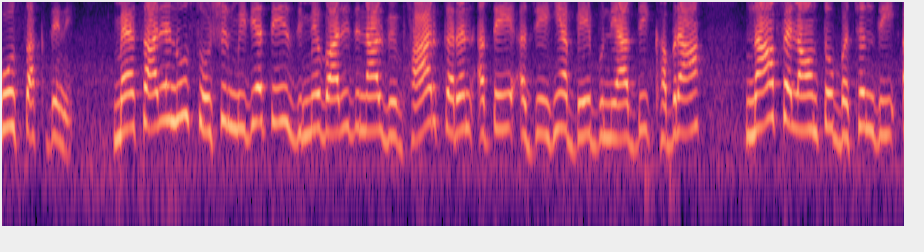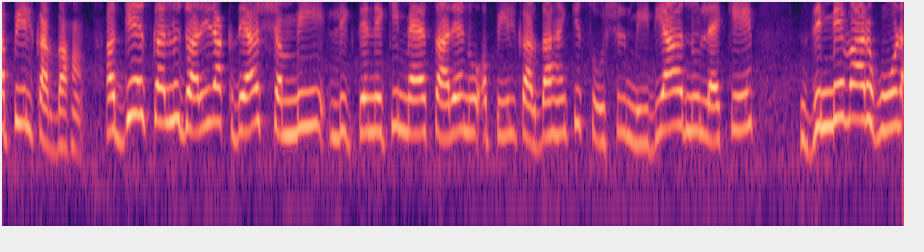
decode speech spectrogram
ਹੋ ਸਕਦੇ ਨੇ। ਮੈਂ ਸਾਰਿਆਂ ਨੂੰ ਸੋਸ਼ਲ ਮੀਡੀਆ ਤੇ ਜ਼ਿੰਮੇਵਾਰੀ ਦੇ ਨਾਲ ਵਿਵਹਾਰ ਕਰਨ ਅਤੇ ਅਜਿਹੀਆਂ ਬੇਬੁਨਿਆਦੀ ਖਬਰਾਂ ਨਾ ਫੈਲਾਉਣ ਤੋਂ ਬਚਣ ਦੀ ਅਪੀਲ ਕਰਦਾ ਹਾਂ। ਅੱਗੇ ਇਸ ਗੱਲ ਨੂੰ ਜਾਰੀ ਰੱਖਦਿਆਂ ਸ਼ੰਮੀ ਲਿਖਦੇ ਨੇ ਕਿ ਮੈਂ ਸਾਰਿਆਂ ਨੂੰ ਅਪੀਲ ਕਰਦਾ ਹਾਂ ਕਿ ਸੋਸ਼ਲ ਮੀਡੀਆ ਨੂੰ ਲੈ ਕੇ ਜ਼ਿੰਮੇਵਾਰ ਹੋਣ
